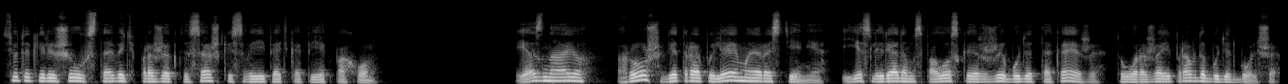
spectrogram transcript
Все-таки решил вставить в прожекты Сашки свои пять копеек пахом. «Я знаю, Рожь – ветроопыляемое растение, и если рядом с полоской ржи будет такая же, то урожай и правда будет больше.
